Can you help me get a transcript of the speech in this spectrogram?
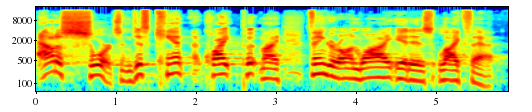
out of sorts, and just can't quite put my finger on why it is like that.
